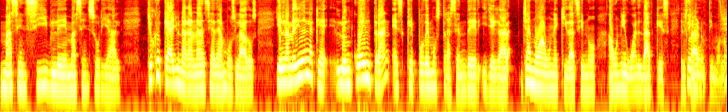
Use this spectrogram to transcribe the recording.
más sensible, más sensorial yo creo que hay una ganancia de ambos lados y en la medida en la que lo encuentran es que podemos trascender y llegar ya no a una equidad sino a una igualdad que es el fin último, ¿no?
